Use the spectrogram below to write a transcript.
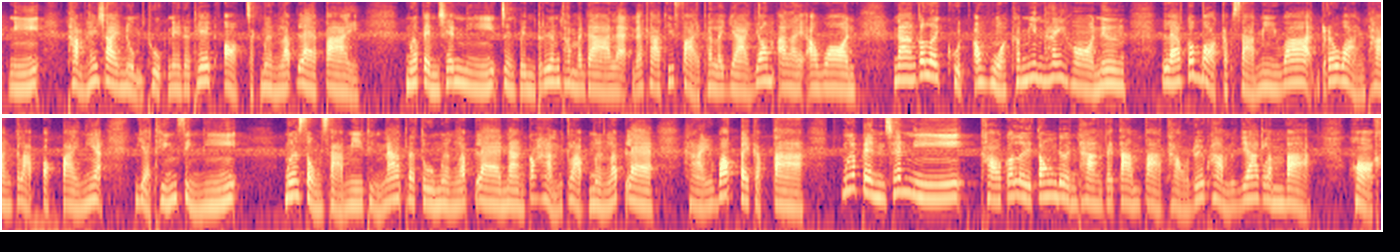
ตุนี้ทำให้ชายหนุ่มถูกในประเทศออกจากเมืองลับแลไป เมื่อเป็นเช่นนี้จึงเป็นเรื่องธรรมดาแหละนะคะที่ฝ่ายภรรยาย่อมอะไรอาวร นางก็เลยขุดเอาหัวขมิ้นให้ห่อหนึ่งแล้วก็บอกกับสามีว่าระหว่างทางกลับออกไปเนี่ยอย่าทิ้งสิ่งนี้เมื่อส่งสามีถึงหน้าประตูเมืองลับแลนางก็หันกลับเมืองลับแล หายวับไปกับตาเมื่อเป็นเช่นนี้เขาก็เลยต้องเดินทางไปตามป่าเขาด้วยความยากลำบากห่อข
